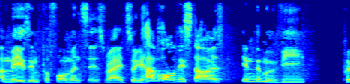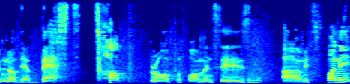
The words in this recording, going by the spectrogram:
amazing performances, right? So you have all these stars in the movie putting up their best, top draw performances. Um, it's funny,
